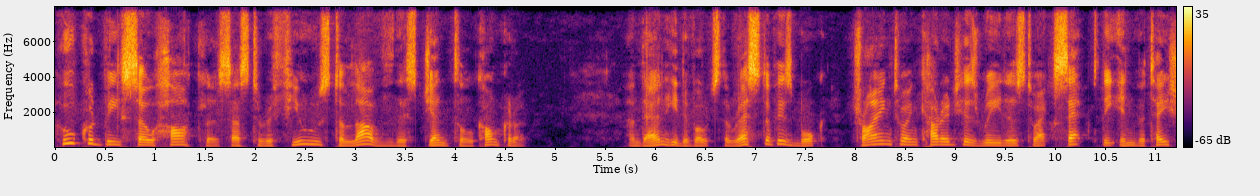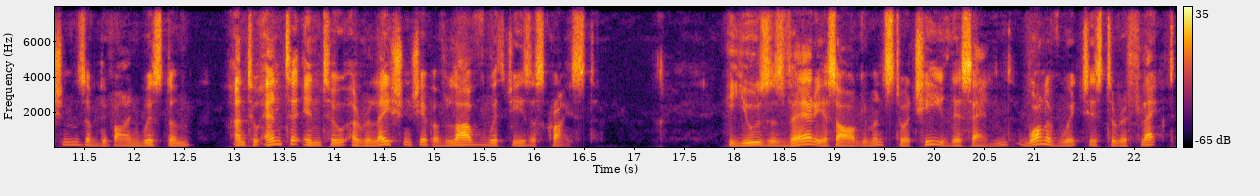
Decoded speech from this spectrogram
Who could be so heartless as to refuse to love this gentle conqueror? And then he devotes the rest of his book trying to encourage his readers to accept the invitations of divine wisdom and to enter into a relationship of love with Jesus Christ. He uses various arguments to achieve this end, one of which is to reflect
